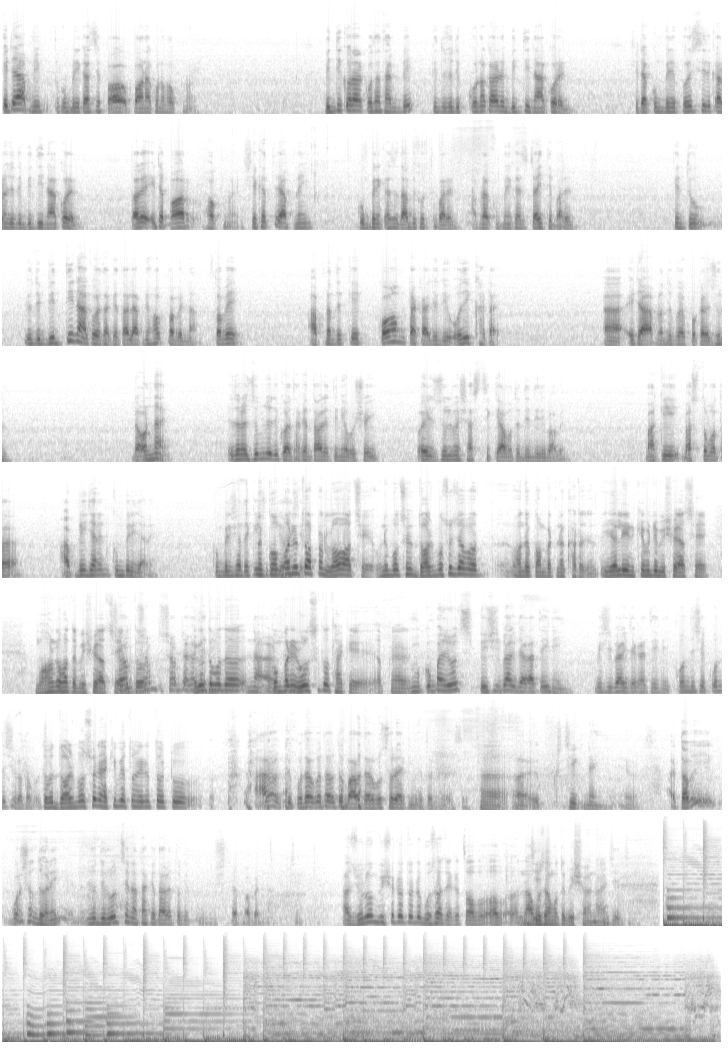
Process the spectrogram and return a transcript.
এটা আপনি কোম্পানির কাছে পাওয়া পাওনা কোনো হক নয়। বৃদ্ধি করার কথা থাকবে, কিন্তু যদি কোনো কারণে বৃদ্ধি না করেন, সেটা কোম্পানির পরিস্থিতির কারণে যদি বৃদ্ধি না করেন, তাহলে এটা পাওয়ার হক নয়। সেক্ষেত্রে আপনি কোম্পানির কাছে দাবি করতে পারেন, আপনার কোম্পানির কাছে চাইতে পারেন। কিন্তু যদি বৃদ্ধি না করে থাকে, তাহলে আপনি হক পাবেন না। তবে আপনাদেরকে কম টাকা যদি অধিক খাটায় এটা আপনাদের উপর এক প্রকারের জুলম। এটা অন্যায়। এ ধরনের জুলম যদি করে থাকেন তাহলে তিনি অবশ্যই ওই জুলমের শাস্তিকে আমাদের দিন তিনি পাবেন। বাকি বাস্তবতা আপনি জানেন কোম্পানি জানে। কোম্পানির সাথে কোম্পানি তো আপনার ল আছে। উনি বলছেন দশ বছর যাবত আমাদের কম্পিউটার খাটা ইয়ারলি ইনক্রিমেন্টের বিষয় আছে মহার্ঘ ভাতা বিষয় আছে। সব- না, কোম্পানির রুলস তো থাকে। আপনার কোম্পানির রুলস বেশিরভাগ জায়গাতেই নেই। বেশিরভাগ জায়গাতেই নেই। কোন দেশে কোন দেশের কথা বলছি তবে দশ বছর একই বেতন এটা তো একটু আরও কোথাও কোথাও তো বারো তেরো বছর একই বেতন রয়েছে। আহ, ঠিক নেই। তবে কোনো সন্দেহ নেই। যদি রুলসে না থাকে তাহলে তো সেটা পাবেন না। আর জুলুম বিষয়টা তো বোঝা যায়। এটা তো না বোঝার মতো বিষয় নয়। জি জি।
